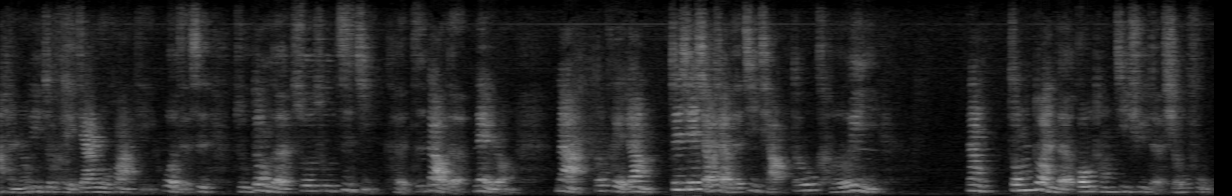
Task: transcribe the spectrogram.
很容易就可以加入话题，或者是主动的说出自己可知道的内容，那都可以让这些小小的技巧都可以让。中断的沟通继续的修复。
